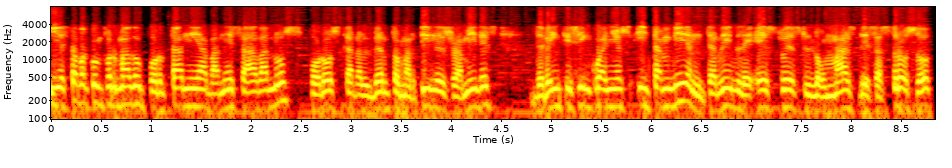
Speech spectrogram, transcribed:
y estaba conformado por Tania Vanessa Ábalos, por Óscar Alberto Martínez Ramírez, de 25 años, y también, terrible, esto es lo más desastroso,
